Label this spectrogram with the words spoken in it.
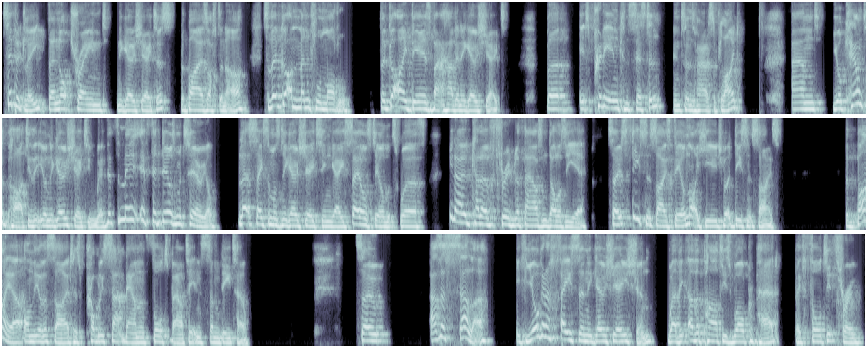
Typically, they're not trained negotiators. The buyers often are. So they've got a mental model. They've got ideas about how they negotiate, but it's pretty inconsistent in terms of how it's applied. And your counterparty that you're negotiating with, if the, if the deal's material, let's say someone's negotiating a sales deal that's worth, you know, kind of $300,000 a year. So it's a decent sized deal, not huge, but decent size. The buyer on the other side has probably sat down and thought about it in some detail. So, as a seller, if you're going to face a negotiation where the other party is well prepared, they thought it through,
